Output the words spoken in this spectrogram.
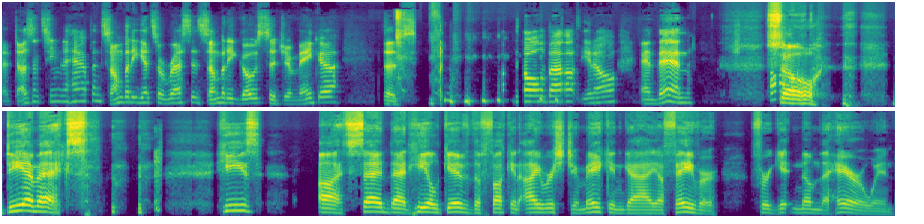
that doesn't seem to happen somebody gets arrested somebody goes to jamaica what it's all about you know and then So DMX he's uh said that he'll give the fucking Irish Jamaican guy a favor for getting them the heroin.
